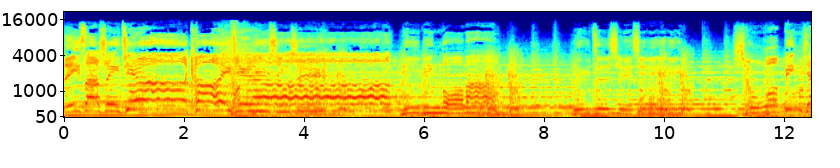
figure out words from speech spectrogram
泪洒谁家铠甲？厉兵秣马，女子写信，修我兵家。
